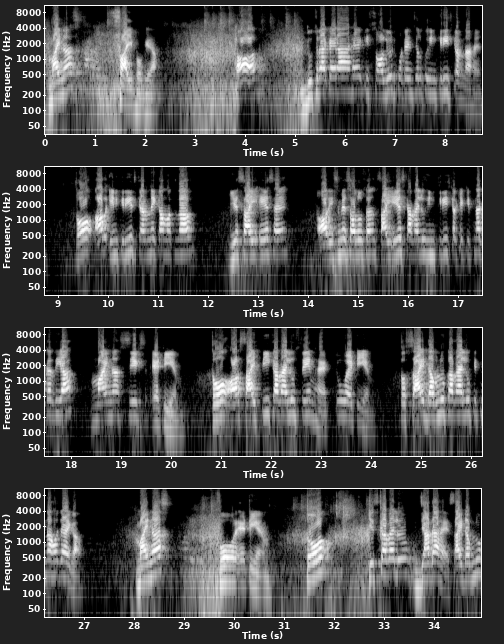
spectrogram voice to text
माइनस फाइव हो गया और दूसरा कह रहा है कि सॉल्यूट पोटेंशियल को इंक्रीज करना है तो अब इंक्रीज करने का मतलब ये साई एस है और इसमें सॉल्यूशन साई एस का वैल्यू इंक्रीज करके कितना कर दिया माइनस सिक्स एम तो और साई पी का वैल्यू सेम है टू एम तो साई डब्ल्यू का वैल्यू कितना हो जाएगा माइनस फोर एटीएम तो किसका वैल्यू ज्यादा है साई डब्ल्यू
